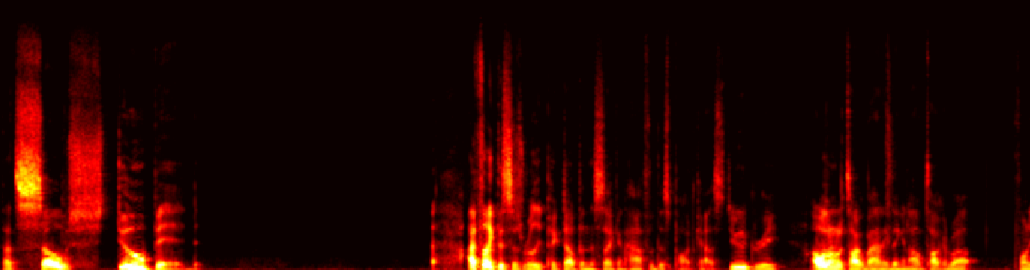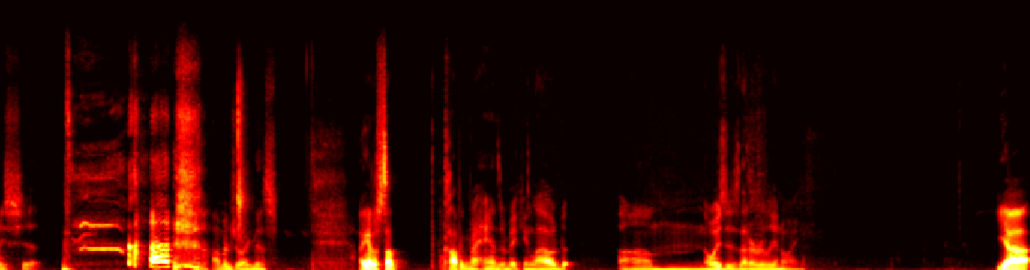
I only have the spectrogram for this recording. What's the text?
That's so stupid. I feel like this has really picked up in the second half of this podcast. Do you agree? I wasn't going to talk about anything, and I'm talking about funny shit. I'm enjoying this. I got to stop clapping my hands and making loud um, noises that are really annoying. Yeah.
